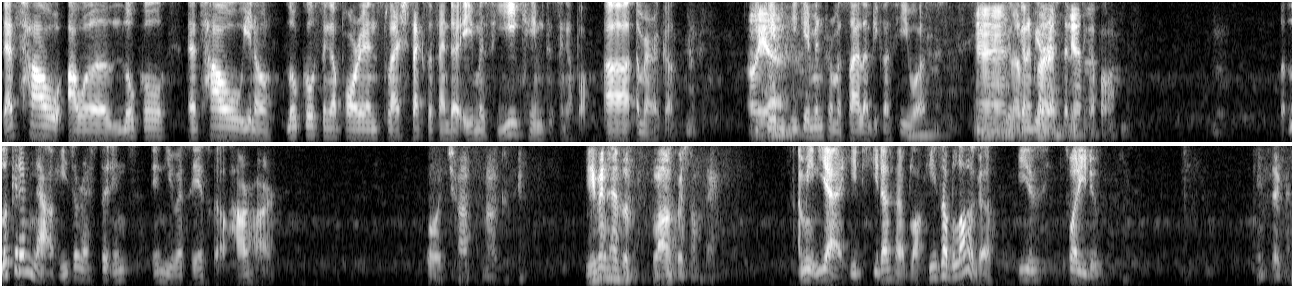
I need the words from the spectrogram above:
That's how our local. That's how you know local Singaporean slash sex offender Amos Yee came to Singapore, uh, America. oh he yeah. came he came in from asylum because he was yeah he was going to be arrested yeah. in Singapore. But look at him now. He's arrested in in USA as well. Har har. For child pornography. He even has a blog or something. I mean, yeah, he he does have a blog. He's a blogger. He's that's what he do. Seems like it.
